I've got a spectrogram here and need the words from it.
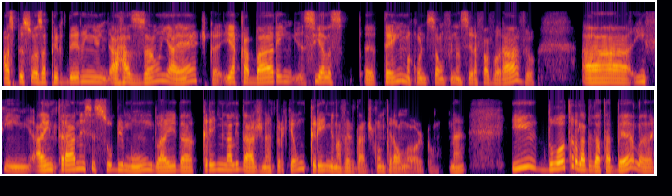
as pessoas a perderem a razão e a ética e acabarem, se elas é, têm uma condição financeira favorável, a, enfim, a entrar nesse submundo aí da criminalidade, né? Porque é um crime, na verdade, comprar um órgão, né? E do outro lado da tabela,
